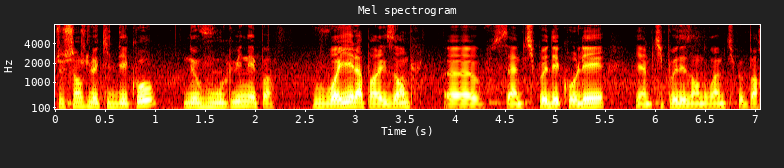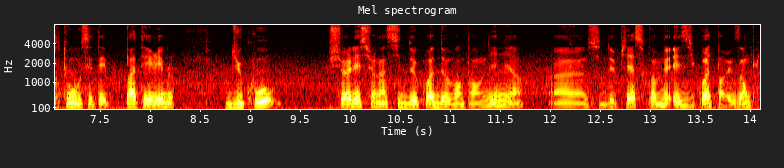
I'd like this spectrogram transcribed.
Je change le kit déco, ne vous ruinez pas. Vous voyez là par exemple, euh, c'est un petit peu décollé, il y a un petit peu des endroits un petit peu partout où c'était pas terrible. Du coup, je suis allé sur un site de quad de vente en ligne, hein, un site de pièces comme EasyQuad par exemple,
